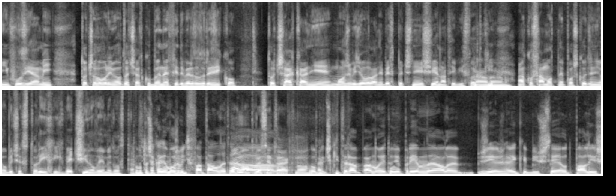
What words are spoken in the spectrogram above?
Infúziami. To, čo hovoríme od začiatku, benefit versus riziko, to čakanie môže byť oveľa nebezpečnejšie na tie výsledky, Áno, áno. ako samotné poškodenie obličiek, z ktorých ich väčšinou vieme dostať. Lebo to čakanie môže byť fatálne. Teda, Áno, presne tak, no, Obličky teda, áno, je to nepríjemné, ale žiješ, hej, keby už si aj odpálíš.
